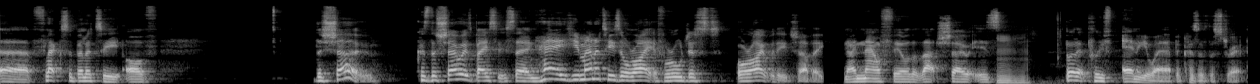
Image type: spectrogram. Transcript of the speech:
uh, flexibility of the show. Because the show is basically saying, hey, humanity's all right if we're all just all right with each other. And I now feel that that show is bulletproof anywhere because of the strip.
